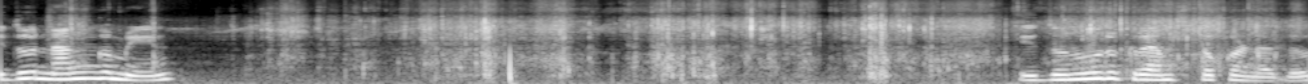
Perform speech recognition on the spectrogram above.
ಇದು ನಂಗ್ ಮೀನ್. ಇದು ನೂರು ಗ್ರಾಮ್ಸ್ ತಗೊಂಡದ್ದು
